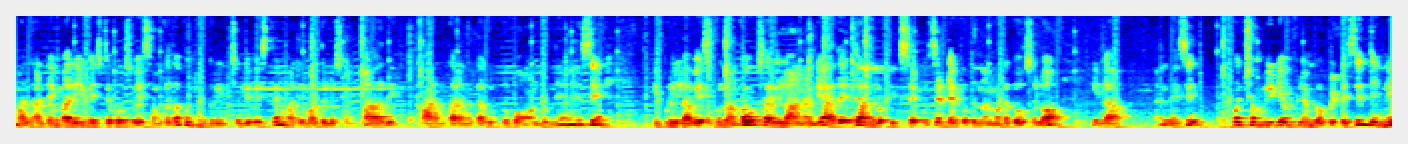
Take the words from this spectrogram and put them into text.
మ- అంటే మరీ వెజిటేబుల్స్ వేసాం కదా కొంచెం గ్రీన్ చిల్లీ వేస్తే మధ్య మధ్యలో అది కారం కారంగా తగులుతూ బాగుంటుంది అనేసి ఇప్పుడు ఇలా వేసుకున్నాక ఒకసారి ఇలా అనండి. అదైతే అందులో ఫిక్స్ అయిపో సెట్ అయిపోతుంది అనమాట దోశలో. ఇలా అనేసి కొంచెం మీడియం ఫ్లేమ్లో పెట్టేసి దీన్ని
